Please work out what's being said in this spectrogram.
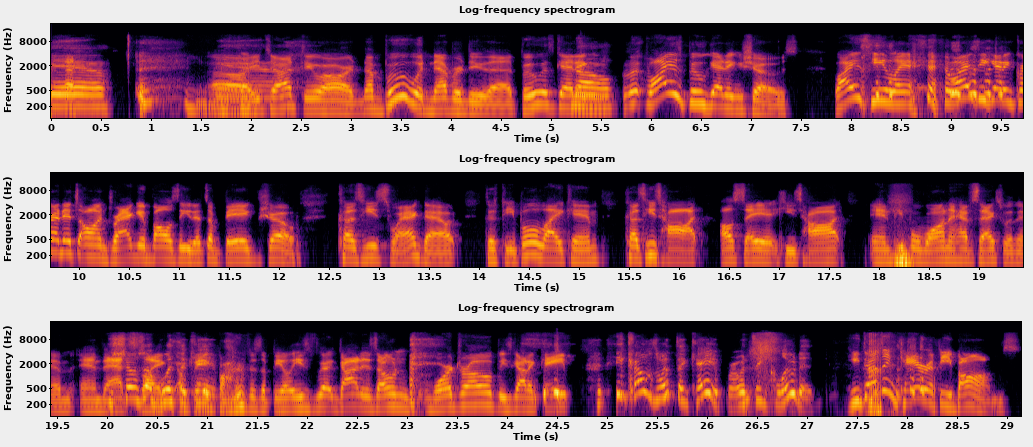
yeah. Oh, he tried too hard. Now, Boo would never do that. Boo is getting. No. Why is Boo getting shows? Why is he? La- why is he getting credits on Dragon Ball Z? That's a big show because he's swagged out. Because people like him. Because he's hot. I'll say it. He's hot, and people want to have sex with him, and that's shows up like with a a big cape. part of his appeal. He's got his own wardrobe. He's got a cape. He comes with the cape, bro. It's included. he doesn't care if he bombs.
